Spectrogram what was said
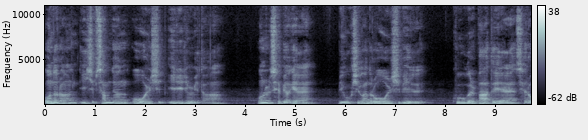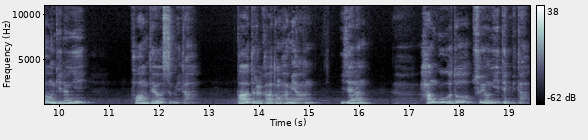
오늘은 23년 5월 11일입니다. 오늘 새벽에 미국 시간으로 5월 10일 구글 바드에 새로운 기능이 포함되었습니다. 바드를 가동하면 이제는 어, 한국어도 수용이 됩니다.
